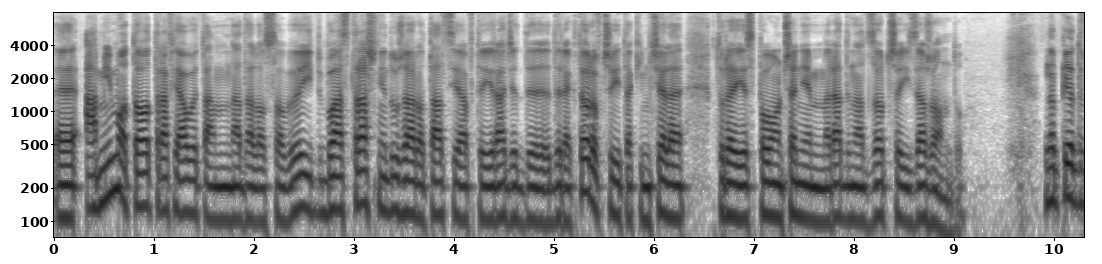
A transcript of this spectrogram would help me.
E, a mimo to trafiały tam nadal osoby i była strasznie duża rotacja w tej Radzie Dy Dyrektorów, czyli takim ciele, które jest połączeniem Rady Nadzorczej i Zarządu. No Piotr,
